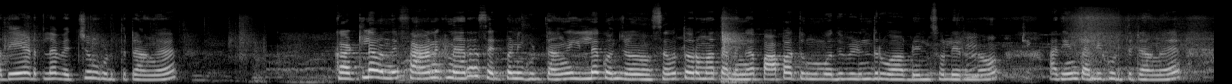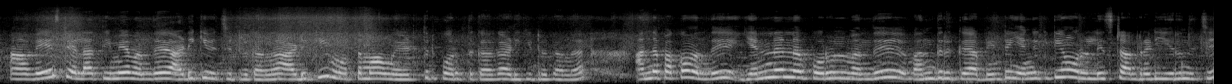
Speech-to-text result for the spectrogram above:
அதே இடத்துல வச்சும் கொடுத்துட்டாங்க. கட்டில் வந்து ஃபேனுக்கு நேராக செட் பண்ணி கொடுத்தாங்க. இல்லை கொஞ்சம் செவத்தோரமாக தள்ளுங்க. பாப்பா தூங்கும்போது விழுந்துருவா அப்படின்னு சொல்லியிருந்தோம். அதையும் தள்ளி கொடுத்துட்டாங்க. வேஸ்ட் எல்லாத்தையுமே வந்து அடுக்கி வச்சிட்ருக்காங்க. அடுக்கி மொத்தமாக அவங்க எடுத்துகிட்டு போகிறதுக்காக அடுக்கிட்டு இருக்காங்க. அந்த பக்கம் வந்து என்னென்ன பொருள் வந்து வந்திருக்கு அப்படின்ட்டு எங்ககிட்டேயும் ஒரு லிஸ்ட் ஆல்ரெடி இருந்துச்சு.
